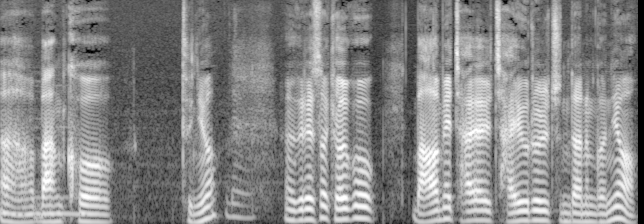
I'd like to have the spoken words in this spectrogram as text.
아, 음. 많거든요. 네. 어, 그래서 결국 마음에 잘 자유를 준다는 건요.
